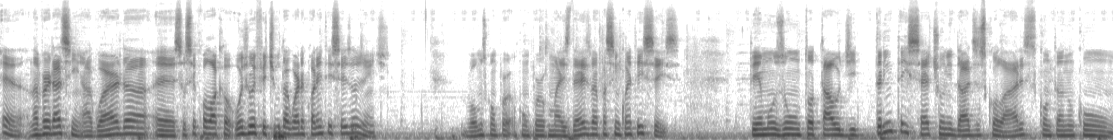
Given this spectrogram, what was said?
É, na verdade, sim. A guarda, é, se você coloca. Hoje o efetivo da guarda é 46 agentes. Vamos compor, compor com mais 10, vai para 56. Temos um total de 37 unidades escolares, contando com.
